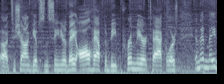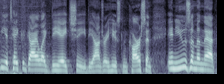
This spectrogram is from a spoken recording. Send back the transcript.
uh, Tashaun Gipson Sr., they all have to be premier tacklers. And then maybe you take a guy like DHC, DeAndre Houston Carson, and use him in that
